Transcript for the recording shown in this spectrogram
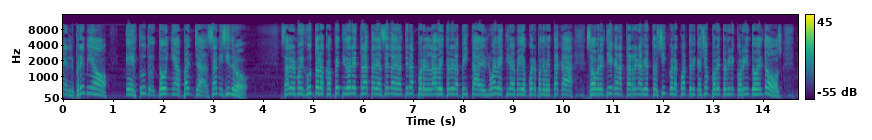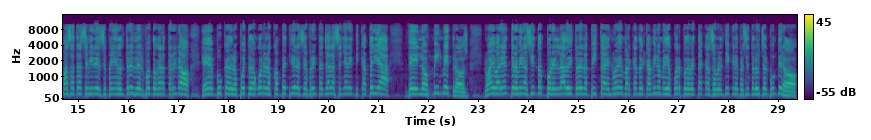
el premio Estud Doña Pancha San Isidro. Salen muy juntos los competidores, trata de hacer la delantera por el lado interior de la pista. El 9 tira el medio cuerpo de ventaja sobre el 10, gana terreno abierto el 5. La cuarta ubicación por dentro viene corriendo el 2. Más atrás se viene desempeñando el 3. Desde el fondo gana terreno en busca de los puestos de aguarda. Los competidores se enfrentan ya a la señal indicatoria de los mil metros. No hay variante, lo viene haciendo por el lado interior de la pista. El 9 marcando el camino, medio cuerpo de ventaja sobre el 10 que le presenta lucha al puntero.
